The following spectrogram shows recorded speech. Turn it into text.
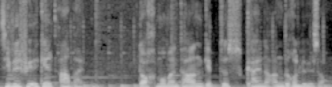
Sie will für ihr Geld arbeiten. Doch momentan gibt es keine andere Lösung.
